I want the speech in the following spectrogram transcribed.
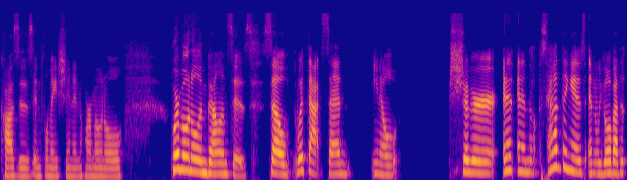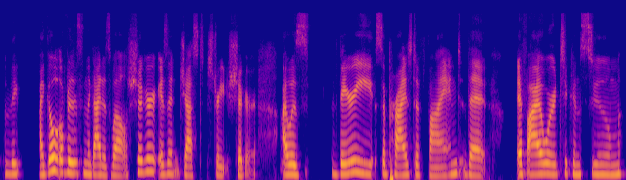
causes inflammation and hormonal hormonal imbalances. So with that said, you know, sugar and, and the sad thing is, and we go about the, the I go over this in the guide as well. Sugar isn't just straight sugar. I was very surprised to find that if I were to consume,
